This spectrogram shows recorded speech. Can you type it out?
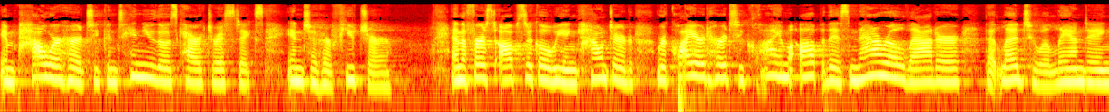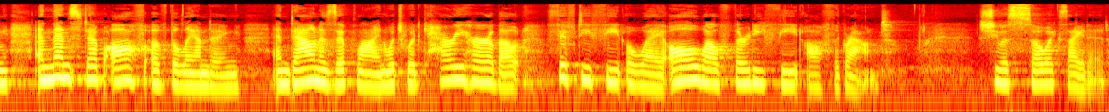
empower her to continue those characteristics into her future. And the first obstacle we encountered required her to climb up this narrow ladder that led to a landing and then step off of the landing and down a zip line which would carry her about 50 feet away, all while 30 feet off the ground. She was so excited.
